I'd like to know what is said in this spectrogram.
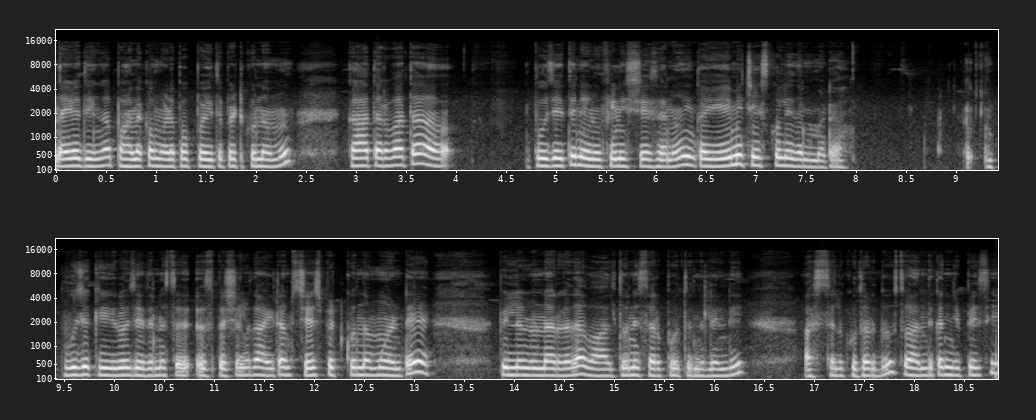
నైవేద్యంగా పానకం వడపప్పు అయితే పెట్టుకున్నాము. ఇంకా ఆ తర్వాత పూజ అయితే నేను ఫినిష్ చేశాను. ఇంకా ఏమీ చేసుకోలేదన్నమాట. పూజకి ఈరోజు ఏదైనా స్పెషల్గా ఐటమ్స్ చేసి పెట్టుకుందాము అంటే పిల్లలు ఉన్నారు కదా వాళ్ళతోనే సరిపోతుందిలేండి. అస్సలు కుదరదు. సో అందుకని చెప్పేసి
